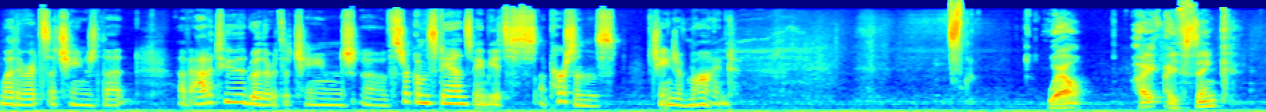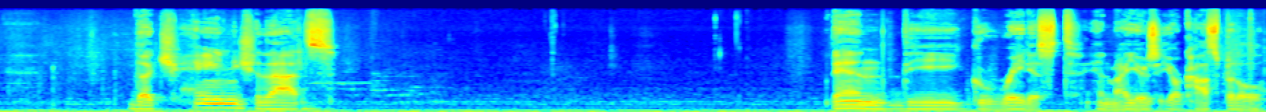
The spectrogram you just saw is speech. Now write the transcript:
whether it's a change that of attitude, whether it's a change of circumstance, maybe it's a person's change of mind. Well, I, I think the change that's been the greatest in my years at York Hospital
